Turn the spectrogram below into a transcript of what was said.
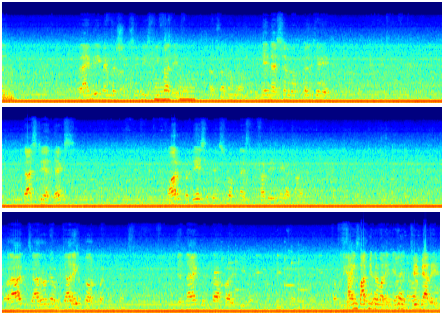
कल प्राइमरी मेंबरशिप से भी इस्तीफा देकर इंडियन नेशनल लोकल के राष्ट्रीय अध्यक्ष और प्रदेश अध्यक्ष को अपना इस्तीफा भेजने का काम और आज चारों ने औपचारिक तौर पर जननायक जनता पार्टी में अपनी साइन बाद में करवा लीजिएगा फ्रेम में आ रहे हैं।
